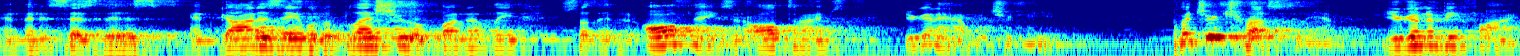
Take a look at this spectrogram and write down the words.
And then it says this, and God is able to bless you abundantly, so that in all things, at all times, you're going to have what you need. Put your trust in Him. You're going to be fine.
